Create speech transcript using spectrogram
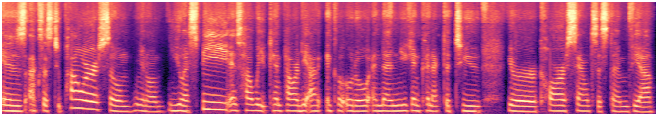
is access to power. So you know USB is how you can power the Echo Auto, and then you can connect it to your car sound system via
